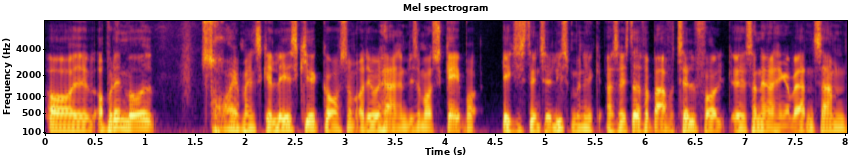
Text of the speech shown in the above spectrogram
Og, øh, og på den måde tror jeg, man skal læse Kierkegaard, som, og det er jo her, han ligesom også skaber eksistentialismen. Ikke? Altså i stedet for bare at fortælle folk, øh, sådan her hænger verden sammen,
